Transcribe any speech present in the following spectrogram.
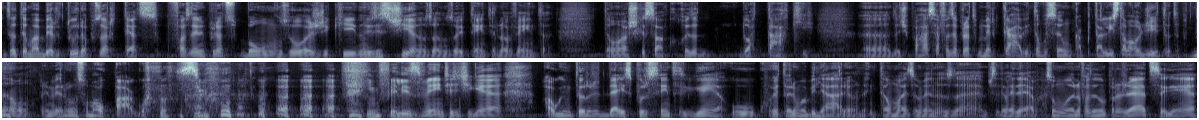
Então tem uma abertura para os arquitetos fazerem projetos bons hoje que não existia nos anos 80 e 90. Então eu acho que essa coisa do ataque Uh, do tipo, ah, você vai fazer projeto no mercado, então você é um capitalista maldito. Tipo, não, primeiro eu sou mal pago. Segundo, infelizmente a gente ganha algo em torno de 10% que ganha o corretor imobiliário. Né? Então, mais ou menos, é, pra você ter uma ideia, passa um ano fazendo um projeto, você ganha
